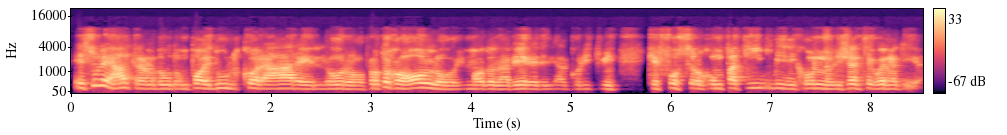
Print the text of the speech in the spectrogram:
E sulle altre hanno dovuto un po' edulcorare il loro protocollo in modo da avere degli algoritmi che fossero compatibili con licenze governative.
